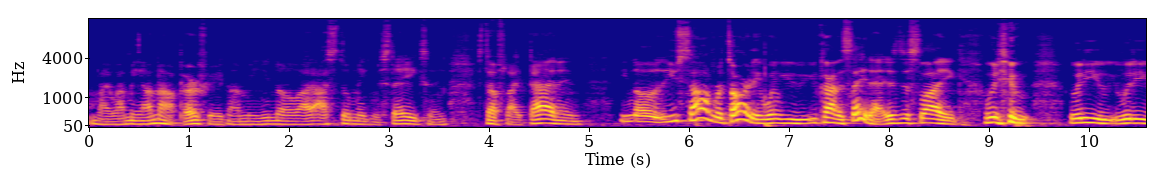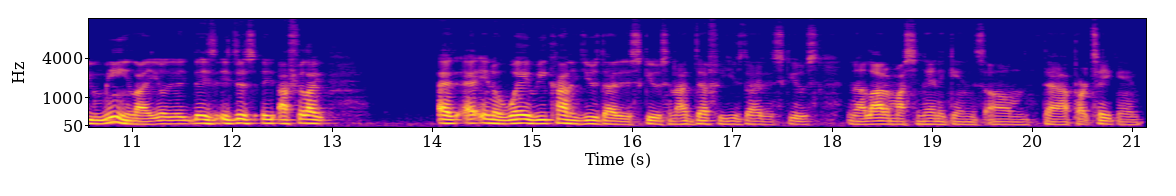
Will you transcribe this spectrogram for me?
I'm like, well, I mean, I'm not perfect. I mean, you know, I, I still make mistakes and stuff like that. And you know, you sound retarded when you, you kind of say that. It's just like, what do you, what do you, what do you mean? Like, it's, it's just, it, I feel like in a way, we kind of use that as excuse, and I definitely use that as excuse in a lot of my shenanigans um, that I partake in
